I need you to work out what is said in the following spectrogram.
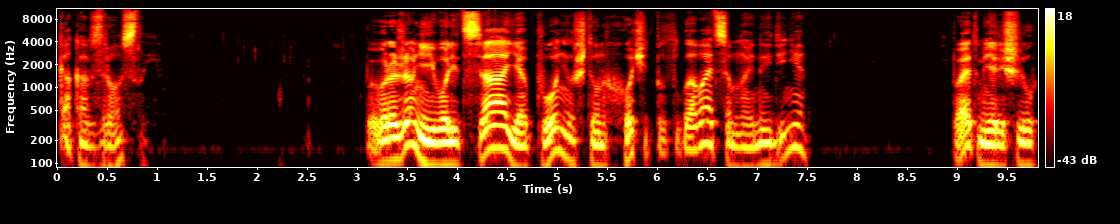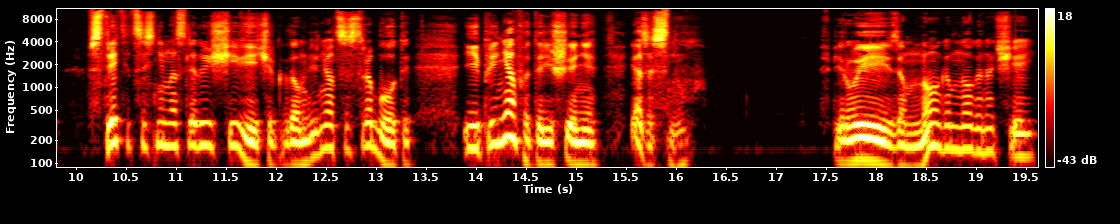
как о взрослой. По выражению его лица я понял, что он хочет потолковать со мной наедине. Поэтому я решил встретиться с ним на следующий вечер, когда он вернется с работы, и, приняв это решение, я заснул. Впервые за много-много ночей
